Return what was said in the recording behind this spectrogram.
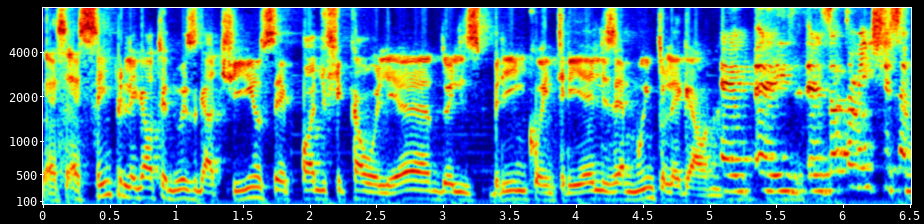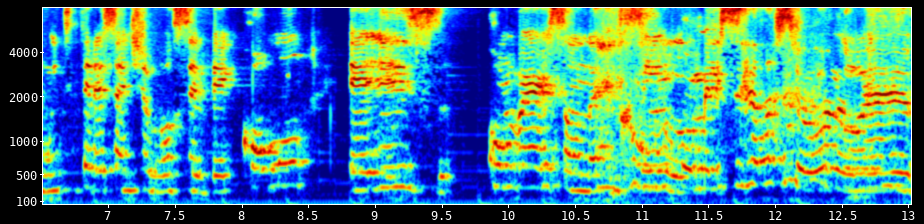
É, é, sempre legal ter dois gatinhos, você pode ficar olhando, eles brincam entre eles, é muito legal, né? É, é exatamente isso, é muito interessante você ver como eles conversam, né? Com... Sim, como eles se relacionam, né?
